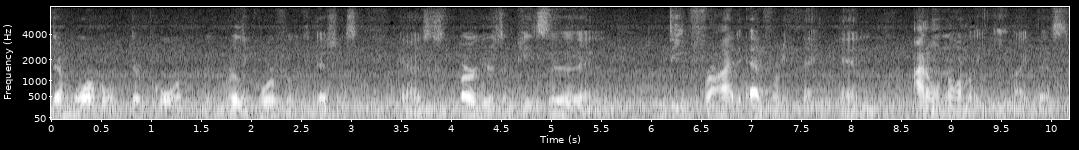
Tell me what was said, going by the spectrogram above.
they're horrible. They're poor. They're really poor food conditions. You know, it's just burgers and pizza and deep fried everything. And I don't normally eat like this.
